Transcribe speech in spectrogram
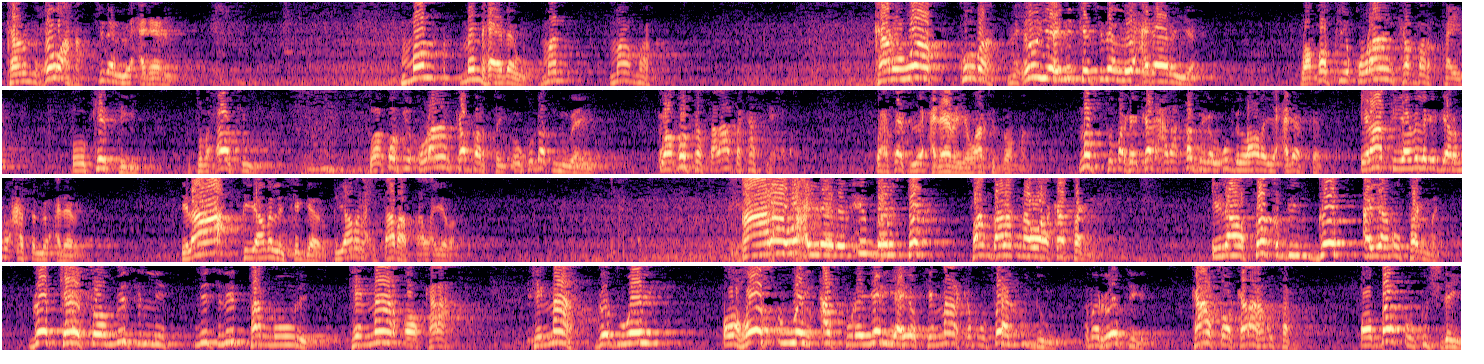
Kanu muxuu ahaa sidaa loo cadaabaya. Man man haadaa wey man ma ma. Kanu waa kuma muxuu yahay ninka sidan loo cadaabaya waa qofkii qur'aanka bartay oo ka tegey. Kutubaxoodkii waa qofkii qur'aanka bartay oo ku dhaqmi waayey. Waa qofka salaada ka seexda. Waxa saas loo cadaabaya waa arki doonaa. Naftu markay ka dhacda qabriga lagu bilaabaya cadaabkaas. Ilaa qiyaamo laga gaaro noocaasa loo cadaabaya ilaa qiyaamo la iska gaaro. Qiyaamana xisaabaad taalla iyada. Qaalaa waxay yidhahdeen indaliq tag fandalaqna waa ka tagnay ilaa saqbin god ayaan u tagnay. Godkaasoo mili mili tanuuri tinaar oo kala. Tinaar god weyn oo hoos u weyn afkuna yar yahay oo tinaarka muufah lagu duwo ama rootiga kaasoo kale aan u tagnay oo dab uu ku shiday.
